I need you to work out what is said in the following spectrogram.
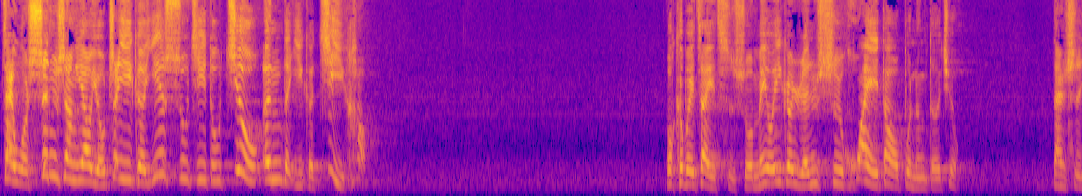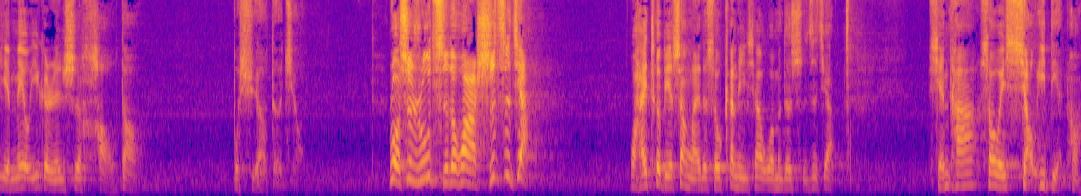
在我身上要有这一个耶稣基督救恩的一个记号。我可不可以再一次说，没有一个人是坏到不能得救，但是也没有一个人是好到不需要得救。若是如此的话，十字架，我还特别上来的时候看了一下我们的十字架，嫌它稍微小一点哈。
